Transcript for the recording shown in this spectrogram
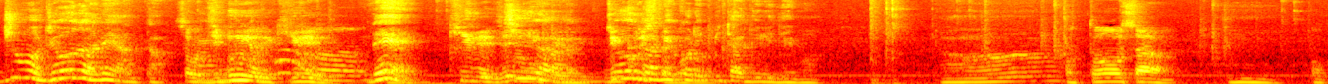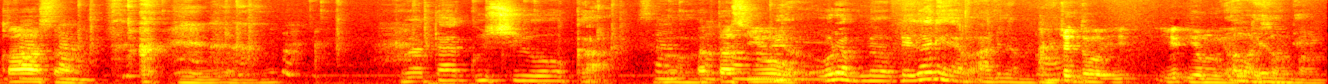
字も上手だねあんた。そう自分より綺麗うん。ね綺麗字が上手だねりしたよこれ見たきりでも。ああ。お父さん。うん。お母さん。私をか。そう。うん。私を。俺はもうメガネがあれだもん。ちょっとよ読むよあお父さん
